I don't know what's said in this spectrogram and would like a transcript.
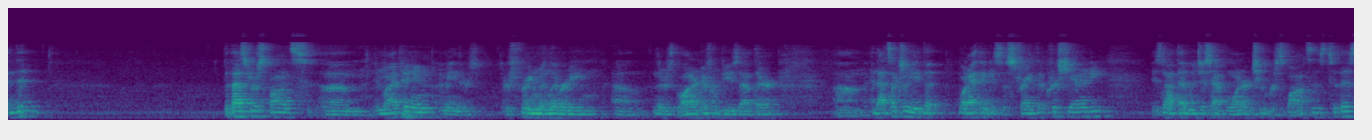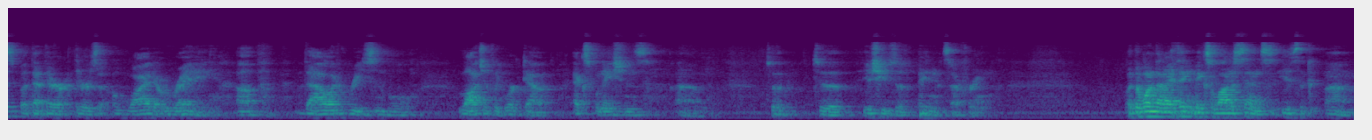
and the, the best response, um, in my opinion, I mean, there's there's freedom and liberty. Um, and there's a lot of different views out there. Um, and that's actually the, what I think is the strength of Christianity, is not that we just have one or two responses to this, but that there there's a wide array of valid, reasonable, logically worked out explanations um, to, the, to issues of pain and suffering. But the one that I think makes a lot of sense is the, um,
